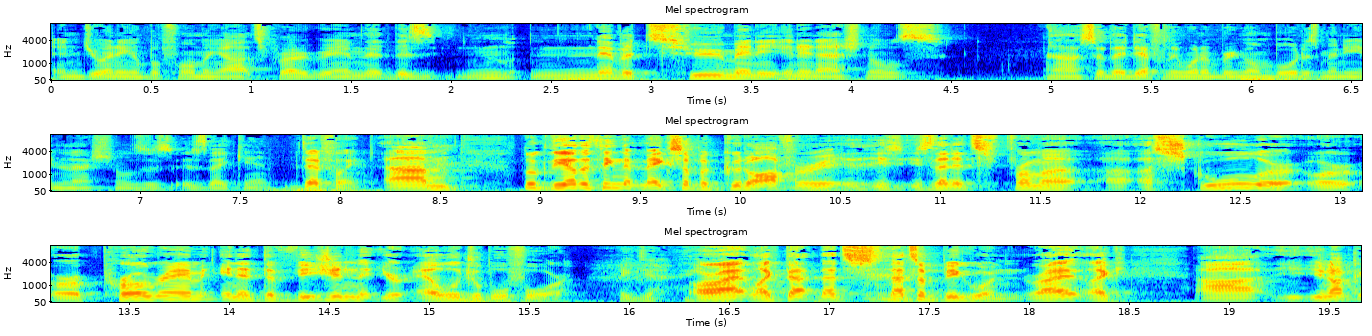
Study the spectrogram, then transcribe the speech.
and joining a performing arts program, that there's n- never too many internationals. Uh, so they definitely want to bring on board as many internationals as, as they can. Definitely. Um, look, the other thing that makes up a good offer is, is that it's from a, a school or, or, or a program in a division that you're eligible for. Exactly. All right, like that. That's that's a big one, right? Like, uh, you're not.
